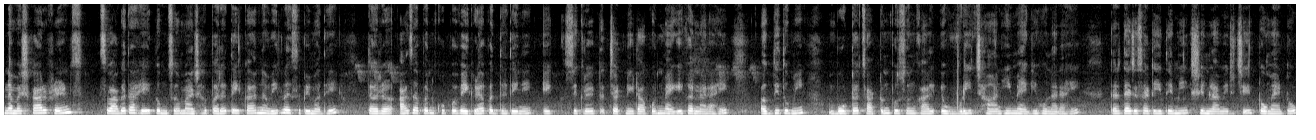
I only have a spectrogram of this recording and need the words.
नमस्कार फ्रेंड्स स्वागत आहे तुमचं माझ्या परत एका नवीन रेसिपीमध्ये. तर आज आपण खूप वेगळ्या पद्धतीने एक सिक्रेट चटणी टाकून मॅगी करणार आहे. अगदी तुम्ही बोटं चाटून पुसून खाल एवढी छान ही मॅगी होणार आहे. तर त्याच्यासाठी इथे मी शिमला मिरची टोमॅटो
